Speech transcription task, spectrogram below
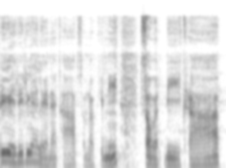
เรื่อยๆเรื่อยๆเลยนะครับสำหรับคลิปนี้ สวัสดีครับ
